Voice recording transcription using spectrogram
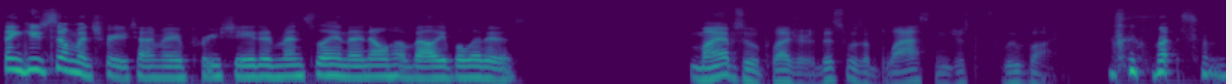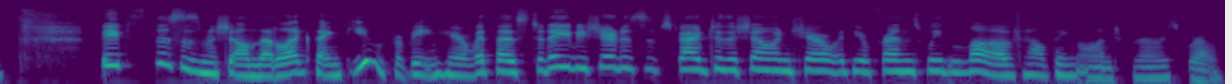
Thank you so much for your time. I appreciate it immensely, and I know how valuable it is. My absolute pleasure. This was a blast and just flew by. awesome. Peeps, this is Michelle Nedelec. Thank you for being here with us today. Be sure to subscribe to the show and share it with your friends. We love helping entrepreneurs grow.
